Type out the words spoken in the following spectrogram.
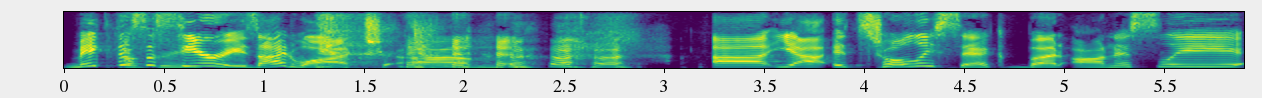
Make this Agreed. a series. I'd watch. Um, uh, yeah, it's totally sick. But honestly,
